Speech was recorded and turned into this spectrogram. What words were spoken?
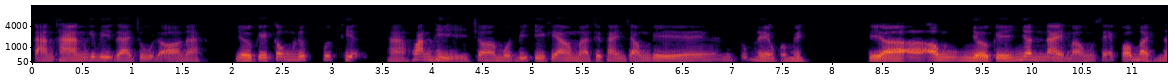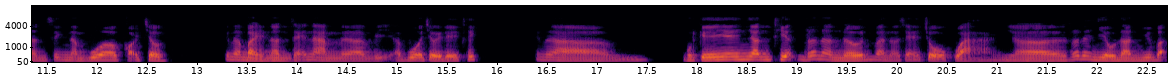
tán thán cái vị gia chủ đó là nhờ cái công đức phước thiện à, hoan hỷ cho một vị tỳ kheo mà thực hành trong cái túc nều của mình. Thì à, ông nhờ cái nhân này mà ông sẽ có bảy lần sinh làm vua cõi trời. Tức là bảy lần sẽ làm ờ, vị à, vua trời đế thích. Tức là một cái nhân thiện rất là lớn và nó sẽ trổ quả rất là nhiều lần như vậy.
